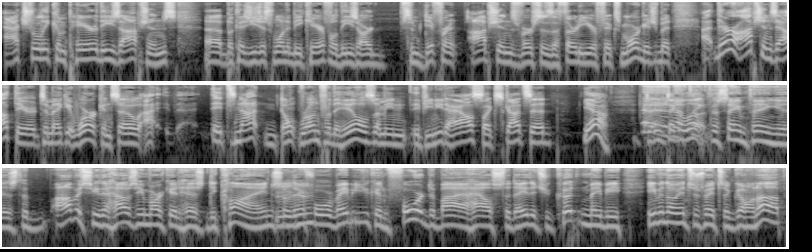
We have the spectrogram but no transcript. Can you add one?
actually compare these options uh, because you just want to be careful. These are some different options versus a 30 year fixed mortgage, but uh, there are options out there to make it work. And so I, it's not, don't run for the hills. I mean, if you need a house, like Scott said, yeah, take, and take a look. think the same thing is the obviously the housing market has declined, so mm-hmm. therefore maybe you can afford to buy a house today that you couldn't maybe even though interest rates have gone up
